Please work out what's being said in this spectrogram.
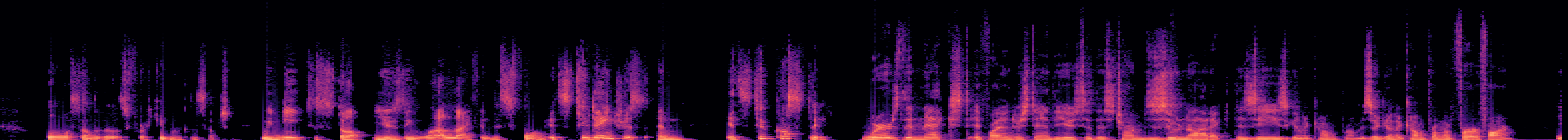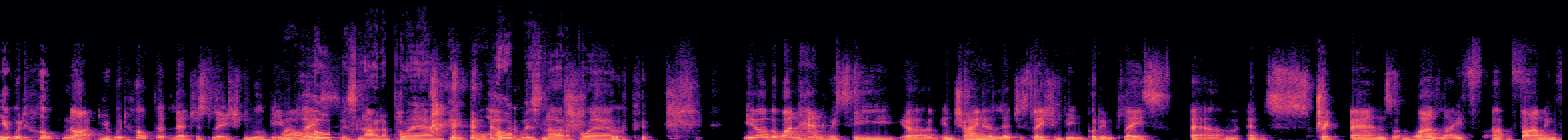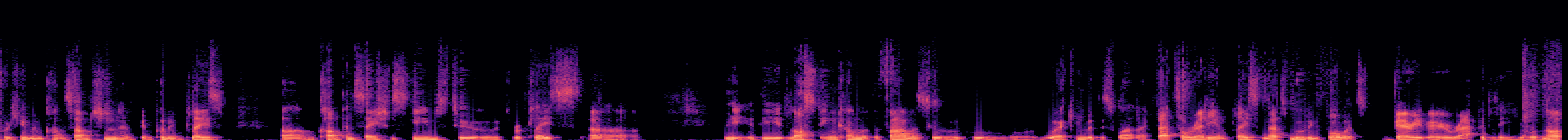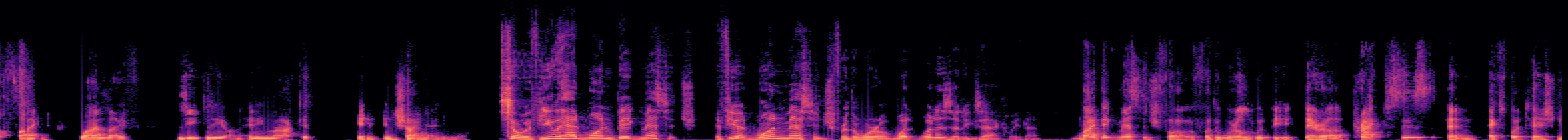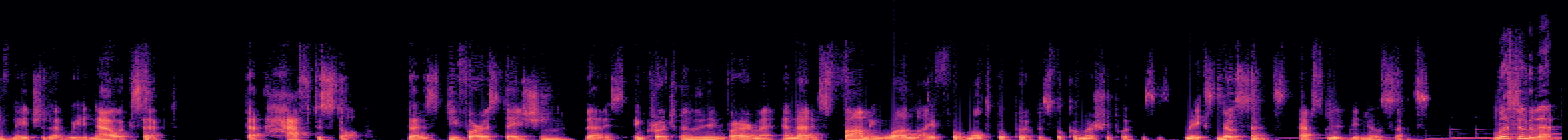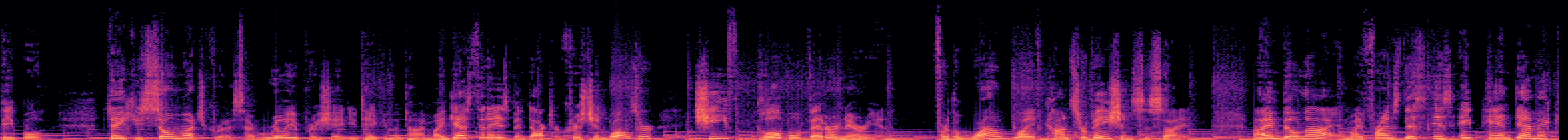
or some of those for human consumption. We need to stop using wildlife in this form. It's too dangerous and it's too costly. Where's the next, if I understand the use of this term, zoonotic disease going to come from? Is it going to come from a fur farm? You would hope not. You would hope that legislation will be well, in place. Hope is not a plan, people. hope is not a plan. You know, on the one hand, we see uh, in China legislation being put in place um, and strict bans on wildlife um, farming for human consumption have been put in place. Um, compensation schemes to, to replace uh, the, the lost income of the farmers who, who were working with this wildlife. That's already in place and that's moving forwards very, very rapidly. You will not find wildlife legally on any market in, in China anymore. So, if you had one big message, if you had one message for the world, what, what is it exactly then? my big message for, for the world would be there are practices and exploitation of nature that we now accept that have to stop. That is deforestation, that is encroachment of the environment, and that is farming wildlife for multiple purpose, for commercial purposes. Makes no sense, absolutely no sense. Listen to that, people. Thank you so much, Chris. I really appreciate you taking the time. My guest today has been Dr. Christian Walzer, Chief Global Veterinarian for the Wildlife Conservation Society. I am Bill Nye, and my friends, this is a pandemic.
